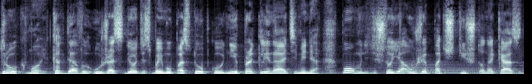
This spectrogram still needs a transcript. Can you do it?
Друг мой, когда вы ужаснетесь моему поступку, не проклинайте меня. Помните, что я уже почти что наказан.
